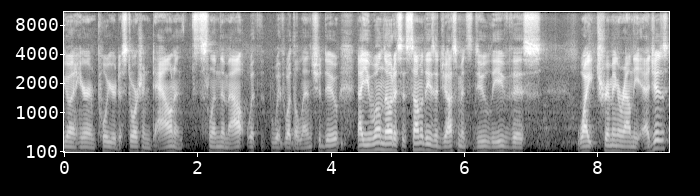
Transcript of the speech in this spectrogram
go in here and pull your distortion down and slim them out with with what the lens should do. Now you will notice that some of these adjustments do leave this white trimming around the edges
